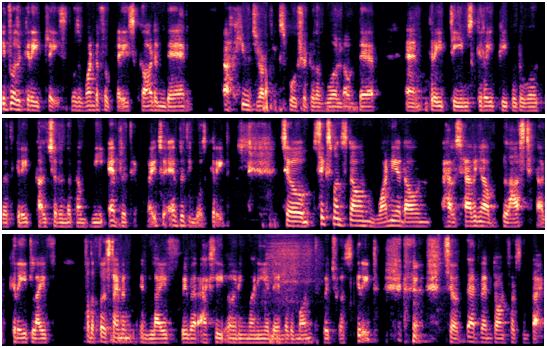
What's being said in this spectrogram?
it was a great place. It was a wonderful place. In there, a huge lot of exposure to the world out there, and great teams, great people to work with, great culture in the company, everything, right? So everything was great. So six months down, one year down, I was having a blast, a great life. For the first time in, in life, we were actually earning money at the end of the month, which was great. so that went on for some time.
